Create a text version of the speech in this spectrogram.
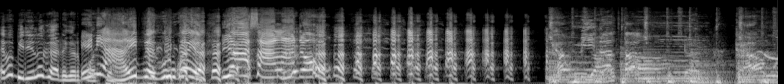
Emang bini lu gak denger Ini podcast? aib ya gue buka ya? ya salah dong. Kami datang, kamu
